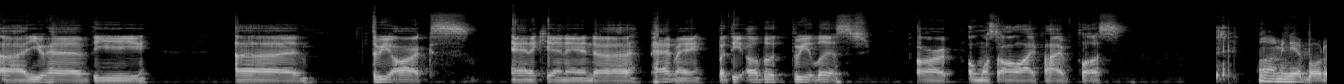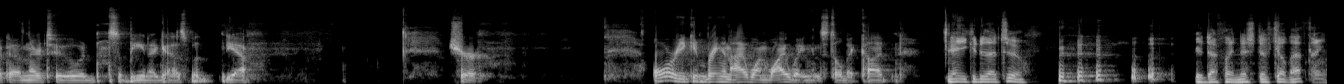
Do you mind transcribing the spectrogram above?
Uh, you have the uh, three arcs, Anakin and uh, Padme, but the other three lists are almost all I five plus. Well, I mean, you have Bodica in there too, and Sabine, I guess, but yeah. Sure. Or you can bring an I1 Y Wing and still get cut. Yeah, you could do that too. You definitely initiative kill that thing.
